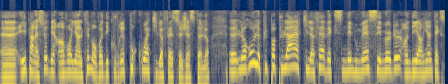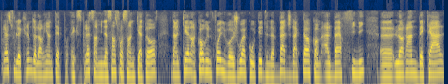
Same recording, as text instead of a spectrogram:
Euh, et par la suite, bien, en voyant le film, on va découvrir pourquoi qu'il a fait ce geste-là. le rôle le plus populaire qu'il a fait avec Sidney Lumet, c'est Murder on the Orient Express ou Le crime de l'Orient Express en 1974, dans lequel, encore une fois, il va jouer à côté d'une batch d'acteurs comme Albert Finney, Laurent Beccal.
